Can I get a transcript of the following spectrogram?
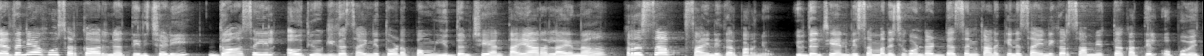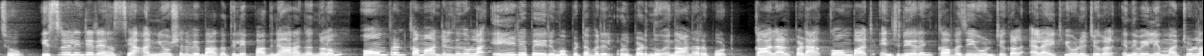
നെതന്യാഹു സർക്കാരിന് തിരിച്ചടി. ഗാസയിൽ ഔദ്യോഗിക സൈന്യത്തോടൊപ്പം യുദ്ധം ചെയ്യാൻ തയ്യാറല്ല എന്ന് റിസർവ് സൈനികർ പറഞ്ഞു. യുദ്ധം ചെയ്യാൻ വിസമ്മതിച്ചുകൊണ്ട് ഡസൻ കണക്കിന് സൈനികർ സംയുക്ത കത്തിൽ ഒപ്പുവെച്ചു. ഇസ്രയേലിന്റെ രഹസ്യ അന്വേഷണ വിഭാഗത്തിലെ പതിനാറ് അംഗങ്ങളും ഹോം ഫ്രണ്ട് കമാൻഡിൽ നിന്നുള്ള ഏഴ് പേരും ഒപ്പിട്ടവരിൽ ഉൾപ്പെടുന്നു എന്നാണ് റിപ്പോർട്ട്. കാലാൾപ്പട കോംബാറ്റ് എഞ്ചിനീയറിംഗ് കവച യൂണിറ്റുകൾ എലൈറ്റ് യൂണിറ്റുകൾ എന്നിവയിലെ മറ്റുള്ള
